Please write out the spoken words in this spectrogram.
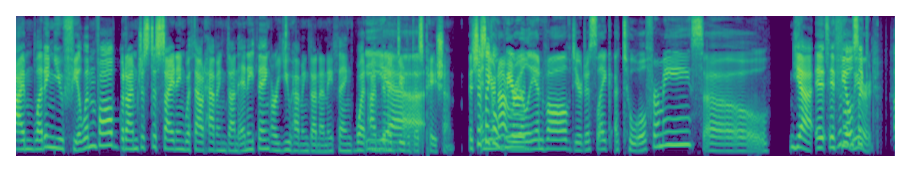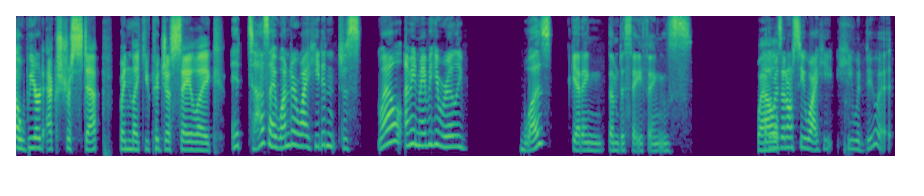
i'm letting you feel involved but i'm just deciding without having done anything or you having done anything what i'm going to do to this patient. It's just and like you're not weird really involved. You're just like a tool for me so yeah it, it feels like a weird extra step when like you could just say like it does. I wonder why he didn't just well i mean maybe he really was getting them to say things. Well otherwise i don't see why he he would do it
